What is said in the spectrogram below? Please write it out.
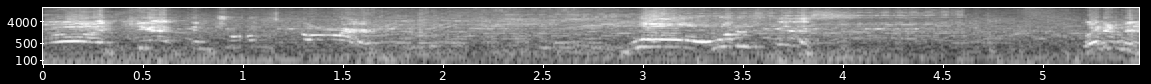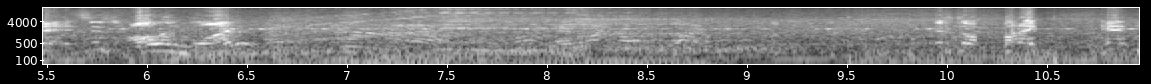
Oh, I can't control this car! Whoa, what is this? Wait a minute, is this all in one? This is all I can't...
